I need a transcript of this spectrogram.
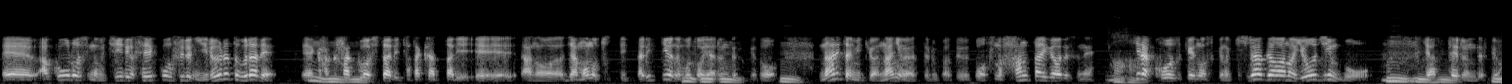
えー赤穂浪士の討ち入りが成功するように、いろいろと裏で、えーうんうんうん。画策をしたり、戦ったり、えーあのじゃあ物を切っていったりっていうようなことをやるんですけど、うん成田美紀は何をやってるかというと、その反対側ですね、はは吉良上野介の吉良側の用心棒をやってるんですよ。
